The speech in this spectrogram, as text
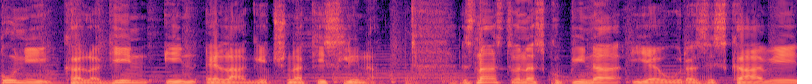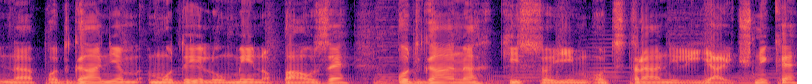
punikalagin in elagična kislina. Znanstvena skupina je v raziskavi na podganjem modelu menopauze, podganah, ki so jim odstranili jajčnike,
